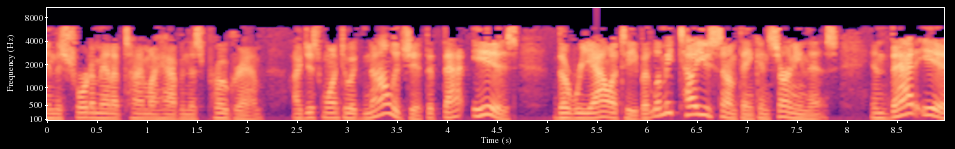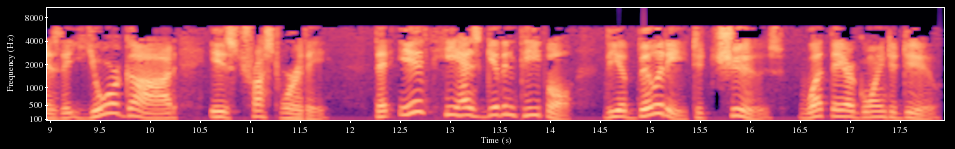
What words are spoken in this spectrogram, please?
in the short amount of time I have in this program. I just want to acknowledge it, that that is the reality. But let me tell you something concerning this, and that is that your God is trustworthy. That if He has given people the ability to choose what they are going to do,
